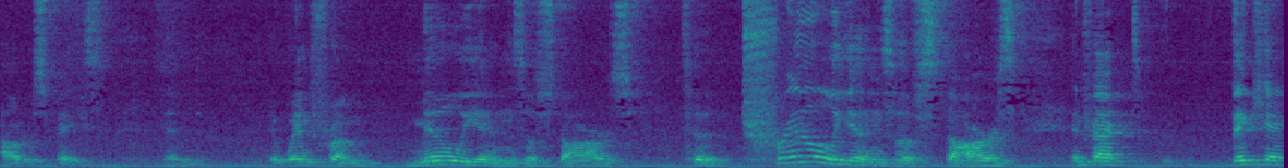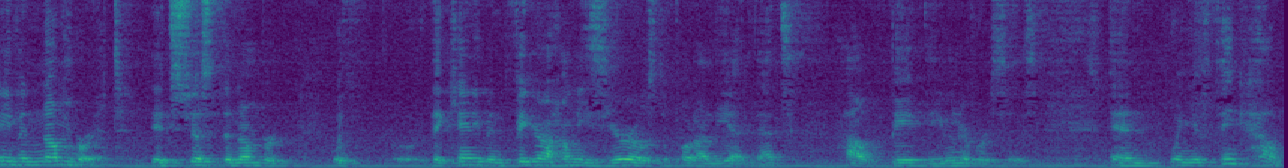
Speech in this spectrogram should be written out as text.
outer space. And it went from millions of stars to trillions of stars. In fact, they can't even number it. It's just the number with, they can't even figure out how many zeros to put on the end. That's how big the universe is. And when you think how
